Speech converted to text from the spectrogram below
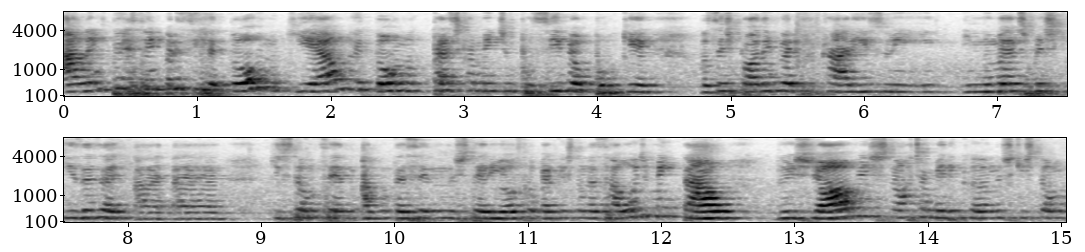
além de ter sempre esse retorno, que é um retorno praticamente impossível, porque vocês podem verificar isso em, inúmeras pesquisas é, é, que estão acontecendo no exterior sobre a questão da saúde mental dos jovens norte-americanos que estão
